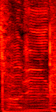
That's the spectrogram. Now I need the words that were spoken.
told you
